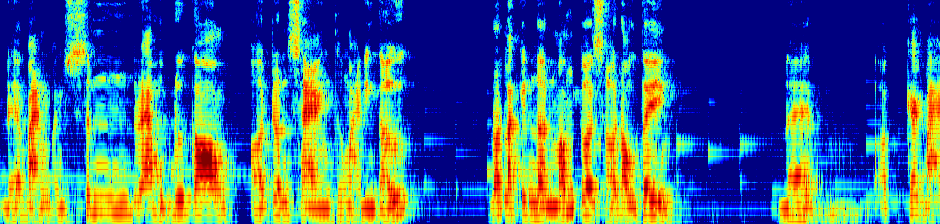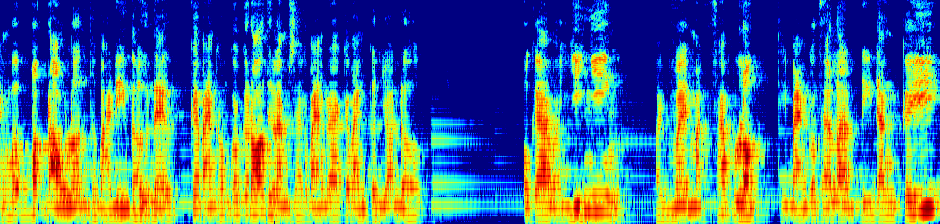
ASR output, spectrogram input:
để bạn bạn sinh ra một đứa con ở trên sàn thương mại điện tử. Đó là cái nền móng cơ sở đầu tiên để Ờ, các bạn mới bắt đầu lên thương mại điện tử này các bạn không có cái đó thì làm sao các bạn ra các bạn kinh doanh được? Ok và dĩ nhiên về mặt pháp luật thì bạn có thể là đi đăng ký.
